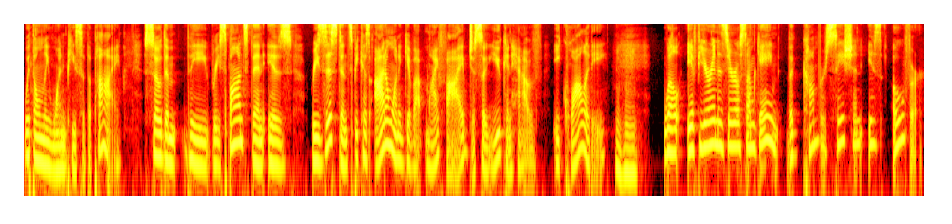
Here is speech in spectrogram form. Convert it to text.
with only one piece of the pie. So the, the response then is resistance because I don't want to give up my five just so you can have equality. Well, if you're in a zero sum game, the conversation is over.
